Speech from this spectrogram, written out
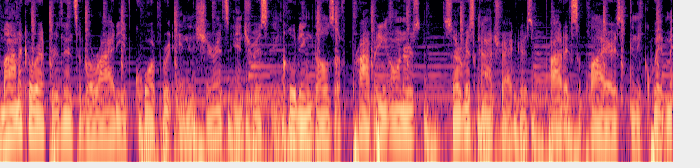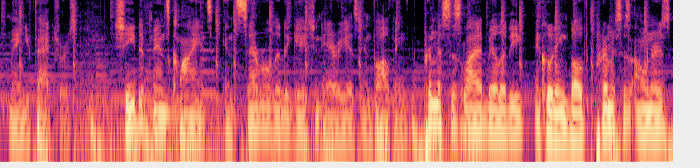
Monica represents a variety of corporate and insurance interests, including those of property owners, service contractors, product suppliers, and equipment manufacturers. She defends clients in several litigation areas involving premises liability, including both premises owners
